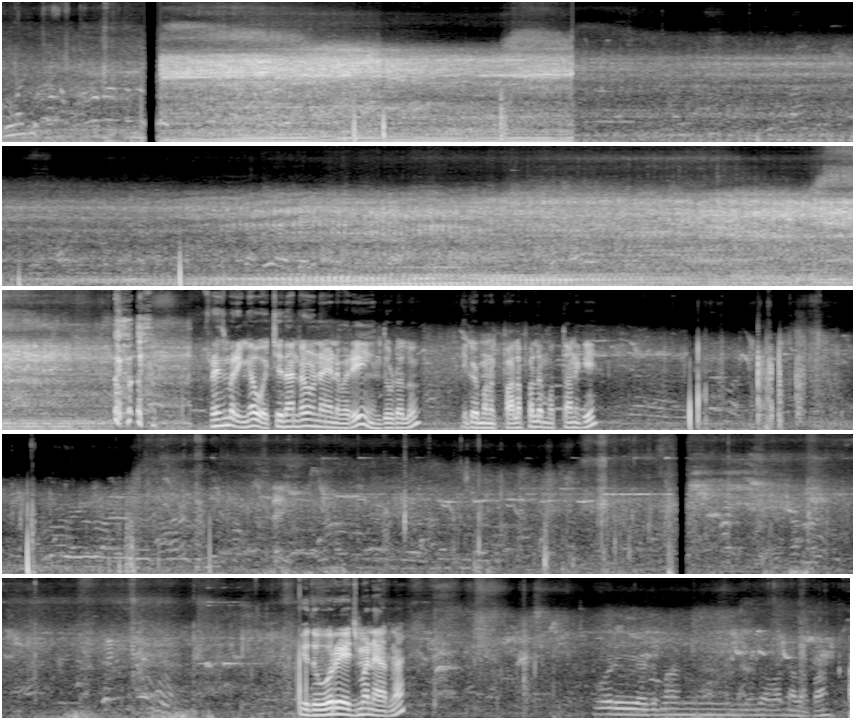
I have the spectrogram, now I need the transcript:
ఫ్రెండ్స్ మరి ఇంకా వచ్చే దాంట్లో ఉన్నాయండి మరి దూడలు ఇక్కడ మనకు పాలపల్లె మొత్తానికి ಇದು ಊರ ಯಜಮಾನ್ ಯಾರನ್ನ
